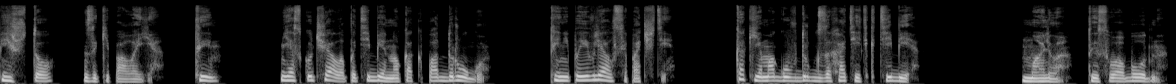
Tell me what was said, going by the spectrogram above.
«И что?» — закипала я. «Ты... Я скучала по тебе, но как по другу. Ты не появлялся почти. Как я могу вдруг захотеть к тебе?» «Мальва, ты свободна»,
